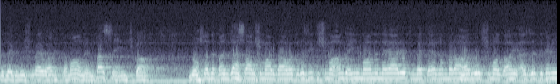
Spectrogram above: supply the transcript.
بدے کہ نشمہ وقت تمام ہے بس ہے انچ کا نوحصد پنجہ سال شمار دعوت رسید شما انگ ایمان نیاریت میں پیغمبرہ ہر روز شما گاہی عزت کنی.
